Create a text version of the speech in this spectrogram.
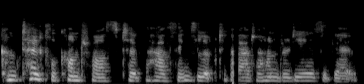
Com- total contrast to how things looked about 100 years ago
